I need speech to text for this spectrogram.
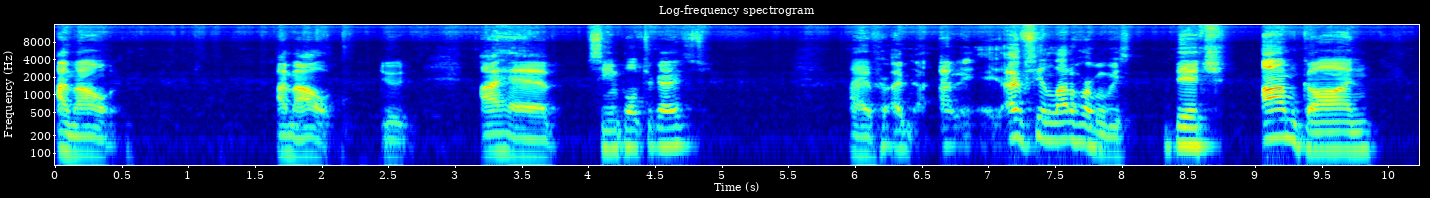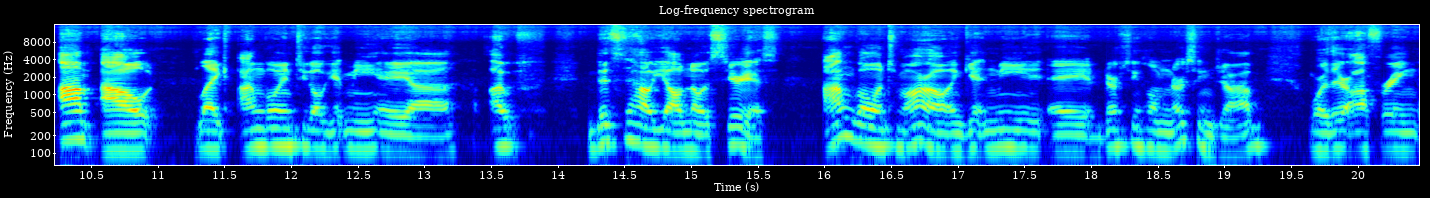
I'm out. I'm out, dude. I have seen Poltergeist. I have I've, I've seen a lot of horror movies. Bitch, I'm gone. I'm out. Like I'm going to go get me a. Uh, I, this is how y'all know it's serious. I'm going tomorrow and getting me a nursing home nursing job where they're offering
